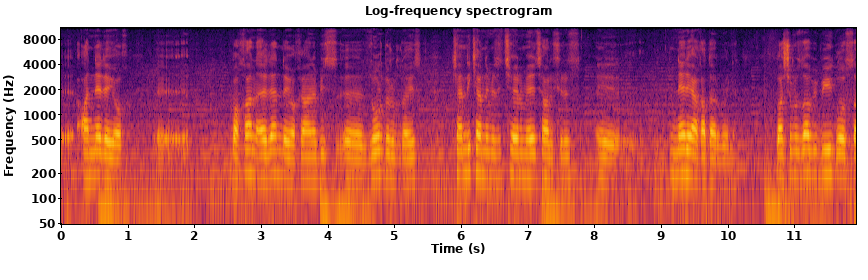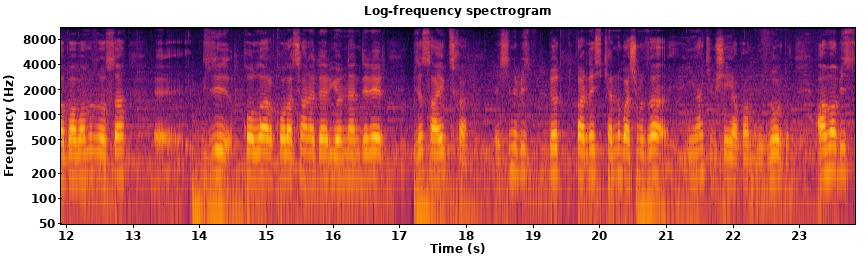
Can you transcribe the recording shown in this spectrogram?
E, anne de yok. E, bakan eden de yok. Yani biz e, zor durumdayız. Kendi kendimizi çevirmeye çalışıyoruz. E, nereye kadar böyle? Başımızda bir büyük olsa, babamız olsa e, bizi kollar, kolaçan eder, yönlendirir, bize sahip çıkar. E şimdi biz dört kardeş kendi başımıza inan ki bir şey yapamıyoruz, zordur. Ama biz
